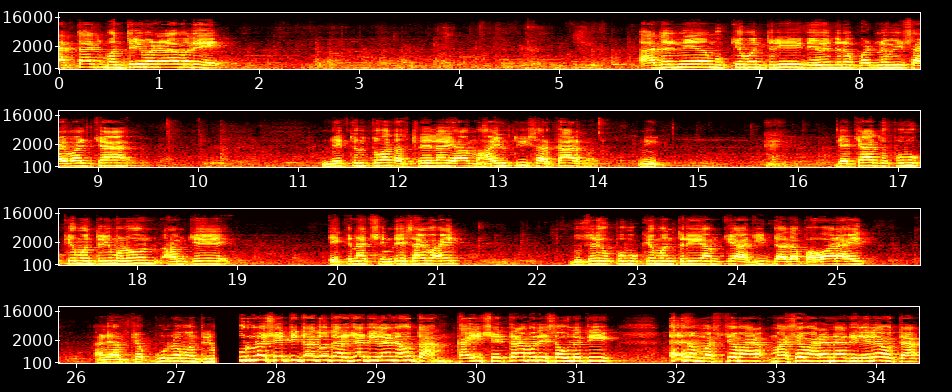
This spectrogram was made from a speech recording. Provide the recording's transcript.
आताच मंत्रिमंडळामध्ये आदरणीय मुख्यमंत्री देवेंद्र फडणवीस साहेबांच्या नेतृत्वात असलेलं ह्या महायुती सरकारने ज्याच्यात उपमुख्यमंत्री म्हणून आमचे एकनाथ शिंदे साहेब आहेत दुसरे उपमुख्यमंत्री आमचे अजितदादा पवार आहेत आणि आमच्या पूर्ण मंत्री पूर्ण शेतीचा जो दर्जा दिला नव्हता. काही क्षेत्रामध्ये सवलती मत्स्यमार मासेमारांना दिलेल्या होत्या.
